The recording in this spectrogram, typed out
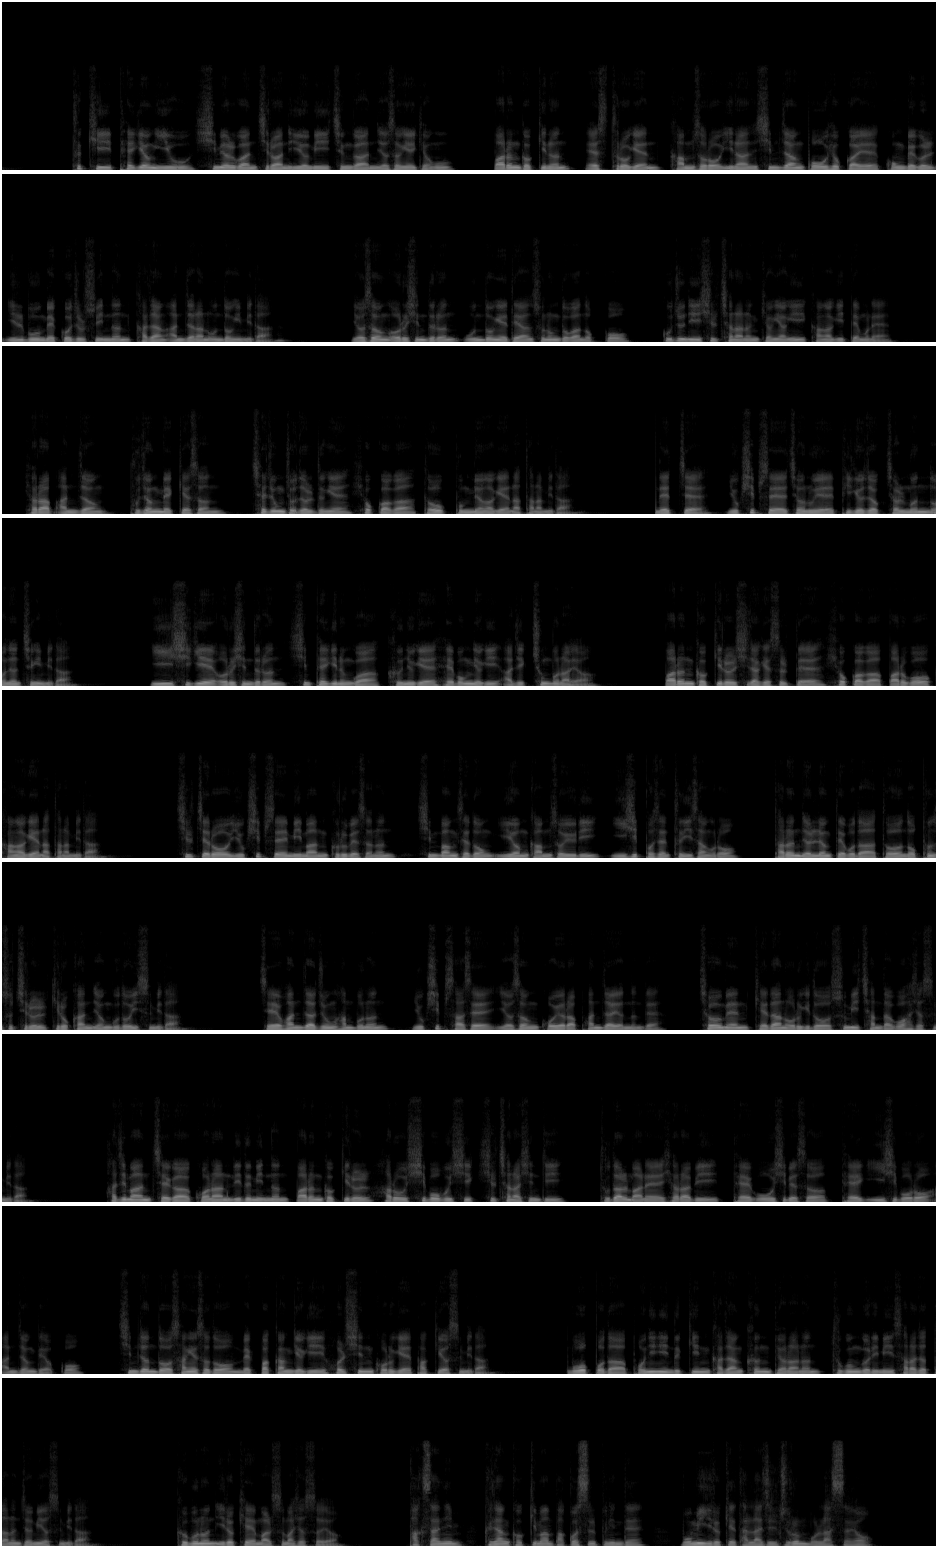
특히 폐경 이후 심혈관 질환 위험이 증가한 여성의 경우 빠른 걷기는 에스트로겐 감소로 인한 심장 보호 효과의 공백을 일부 메꿔줄 수 있는 가장 안전한 운동입니다. 여성 어르신들은 운동에 대한 순응도가 높고 꾸준히 실천하는 경향이 강하기 때문에 혈압 안정, 부정맥 개선, 체중 조절 등의 효과가 더욱 분명하게 나타납니다. 넷째, 60세 전후의 비교적 젊은 노년층입니다. 이 시기의 어르신들은 심폐기능과 근육의 회복력이 아직 충분하여 빠른 걷기를 시작했을 때 효과가 빠르고 강하게 나타납니다. 실제로 60세 미만 그룹에서는 심방세동 위험 감소율이 20% 이상으로 다른 연령대보다 더 높은 수치를 기록한 연구도 있습니다. 제 환자 중 한 분은 64세 여성 고혈압 환자였는데 처음엔 계단 오르기도 숨이 찬다고 하셨습니다. 하지만 제가 권한 리듬 있는 빠른 걷기를 하루 15분씩 실천하신 뒤 두 달 만에 혈압이 150에서 125로 안정되었고 심전도 상에서도 맥박 간격이 훨씬 고르게 바뀌었습니다. 무엇보다 본인이 느낀 가장 큰 변화는 두근거림이 사라졌다는 점이었습니다. 그분은 이렇게 말씀하셨어요. 박사님, 그냥 걷기만 바꿨을 뿐인데 몸이 이렇게 달라질 줄은 몰랐어요.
